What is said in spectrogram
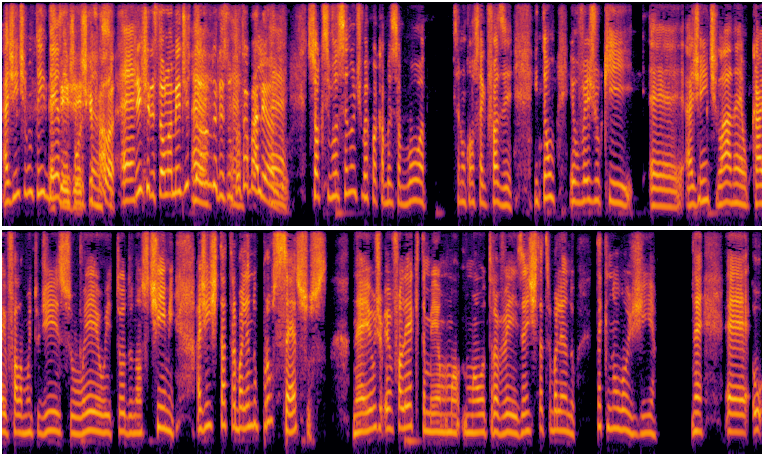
A gente não tem ideia é, tem da importância. gente que fala, é, gente, eles estão lá meditando, é, eles não estão é, trabalhando. É. Só que se você não tiver com a cabeça boa, você não consegue fazer. Então, eu vejo que é, a gente lá, né? O Caio fala muito disso, eu e todo o nosso time, a gente está trabalhando processos. Né? Eu, eu falei aqui também uma, uma outra vez, a gente está trabalhando tecnologia, né? É, o,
